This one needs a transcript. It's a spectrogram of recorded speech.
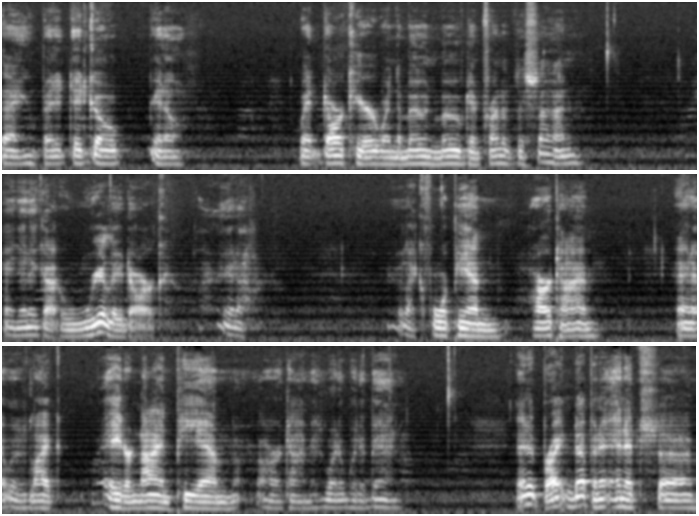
thing, but it did go, you know, went dark here when the moon moved in front of the sun, and then it got really dark, you know, like 4 p.m. our time, and it was like 8 or 9 p.m. our time is what it would have been. Then it brightened up, and, it, and it's uh,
